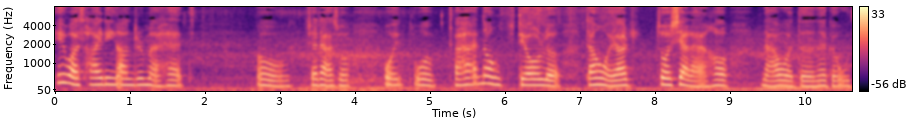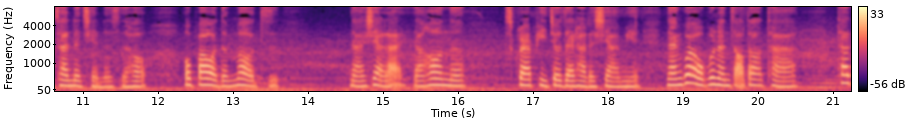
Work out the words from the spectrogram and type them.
He was hiding under my hat. 哦，杰塔说，我我把它弄丢了。当我要坐下来，然后 拿我的那个午餐的钱的时候，我把我的帽子拿下来，然后呢，Scrappy 就在它的下面。难怪我不能找到它，它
